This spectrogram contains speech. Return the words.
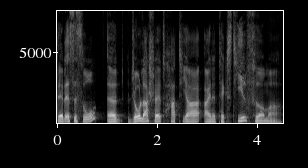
Denn es ist so, äh, Joe Laschet hat ja eine Textilfirma.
